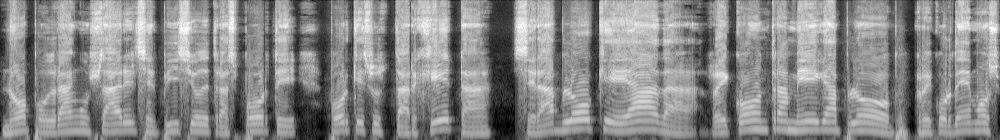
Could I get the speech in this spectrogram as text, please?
no podrán usar el servicio de transporte porque su tarjeta será bloqueada, recontra mega plop. Recordemos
